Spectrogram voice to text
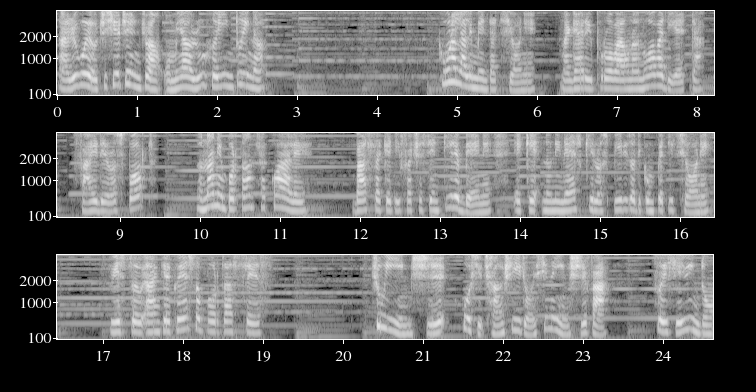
那如果有这些症状，我们要如何应对呢？Cura l'alimentazione, magari prova una nuova dieta, fai dello sport, non ha un'importanza quale, basta che ti faccia sentire bene e che non inneschi lo spirito di competizione, visto anche questo porta stress. 注意饮食，或许尝试一种新的饮食法。 做一些运动，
